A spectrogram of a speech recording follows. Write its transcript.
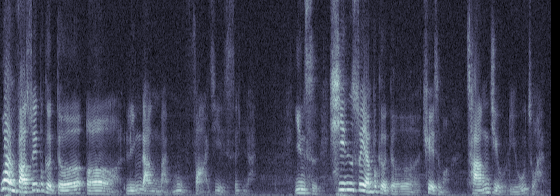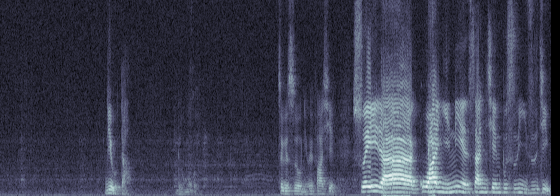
万法虽不可得，而琳琅满目，法界森然。因此，心虽然不可得，却什么长久流转六道轮回。这个时候，你会发现。虽然观一念三千不思议之境，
